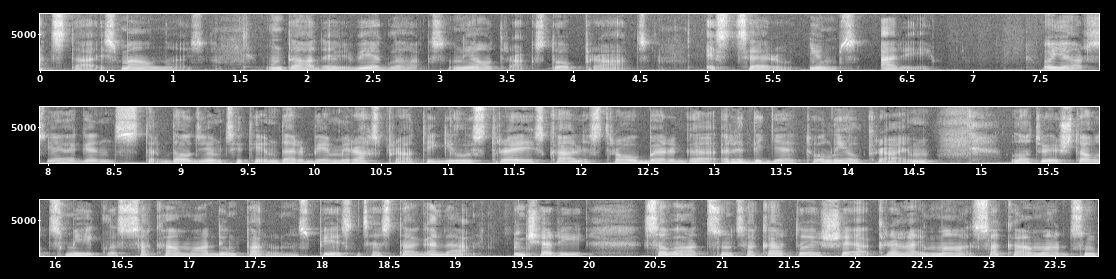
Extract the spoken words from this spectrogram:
atstājas melnais, un tādēļ vieglāks un jautrāks to prāts. Es ceru, jums arī. Ojārs Jēgens starp daudziem citiem darbiem ir asprātīgi ilustrējis Kāļa Strauberga rediģēto lielkrājumu Latviešu tautas mīklas sakāmvārdi un parunas 56. gadā. Viņš arī savācis un sakārtojis šajā krājumā sakām vārdus un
